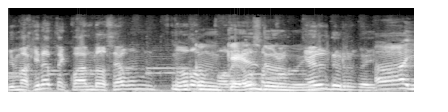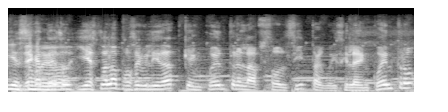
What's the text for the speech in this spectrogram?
Imagínate cuando sea un todo con Keldur, güey. Keldur, güey. Ay, eso, me eso Y está la posibilidad que encuentre la Absolcita, güey. Si la encuentro,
